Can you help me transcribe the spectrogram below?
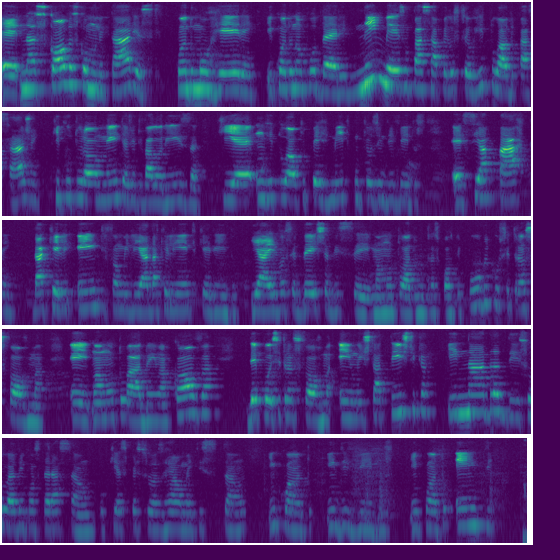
é, nas covas comunitárias, quando morrerem e quando não puderem nem mesmo passar pelo seu ritual de passagem, que culturalmente a gente valoriza, que é um ritual que permite que os indivíduos é, se apartem daquele ente familiar, daquele ente querido. E aí você deixa de ser um amontoado no transporte público, se transforma em um amontoado em uma cova, depois se transforma em uma estatística e nada disso leva em consideração o que as pessoas realmente são enquanto indivíduos, enquanto ente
